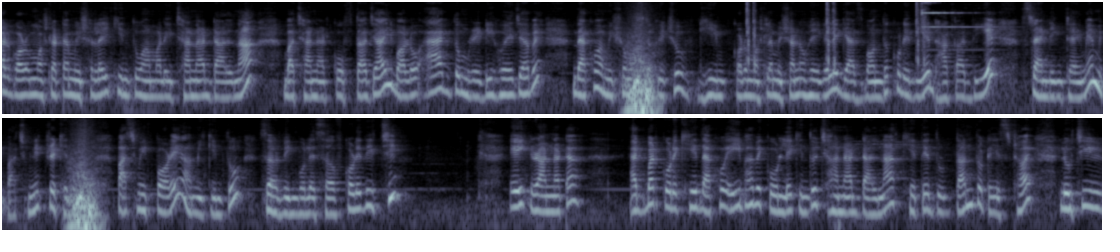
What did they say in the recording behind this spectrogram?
আর গরম মশলাটা মেশালাই কিন্তু আমার এই ছানার ডালনা বা ছানার কোফতা যাই বলো, একদম রেডি হয়ে যাবে। দেখো আমি সমস্ত কিছু ঘি, গরম মশলা মেশানো হয়ে গেলে গ্যাস বন্ধ করে দিয়ে ঢাকা দিয়ে স্ট্যান্ডিং টাইমে আমি পাঁচ মিনিট রেখে দেবো। পাঁচ মিনিট পরে আমি কিন্তু সার্ভিং বলে সার্ভ করে দিচ্ছি। এই রান্নাটা একবার করে খেয়ে দেখো, এইভাবে করলে কিন্তু ছানার ডালনা খেতে দুর্দান্ত টেস্ট হয়। লুচি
